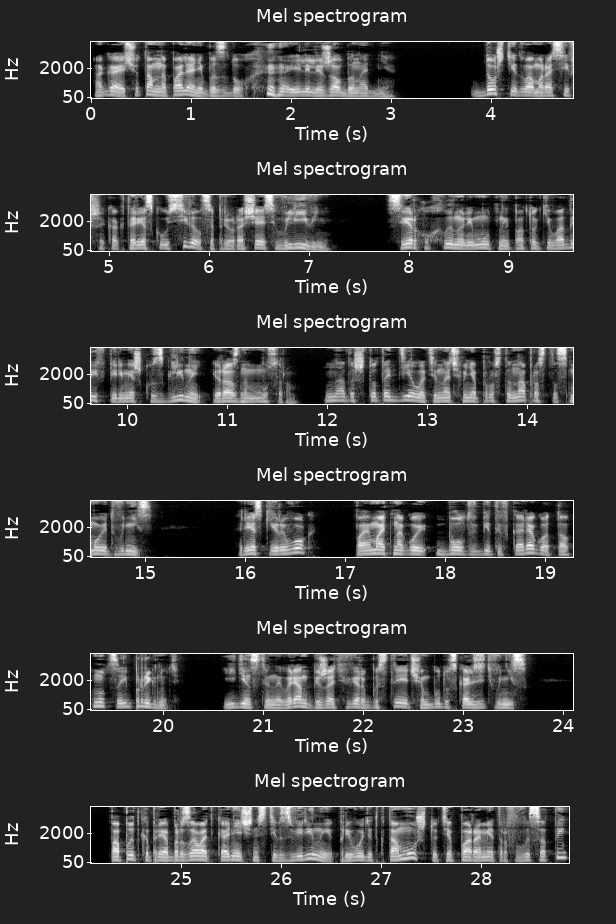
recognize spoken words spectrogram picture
Ага, еще там на поляне бы сдох. Или лежал бы на дне. Дождь, едва моросивший, как-то резко усилился, превращаясь в ливень. Сверху хлынули мутные потоки воды вперемешку с глиной и разным мусором. Надо что-то делать, иначе меня просто-напросто смоет вниз. Резкий рывок, поймать ногой болт, вбитый в корягу, оттолкнуться и прыгнуть. Единственный вариант бежать вверх быстрее, чем буду скользить вниз. Попытка преобразовать конечности в звериные приводит к тому, что те пара метров высоты,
